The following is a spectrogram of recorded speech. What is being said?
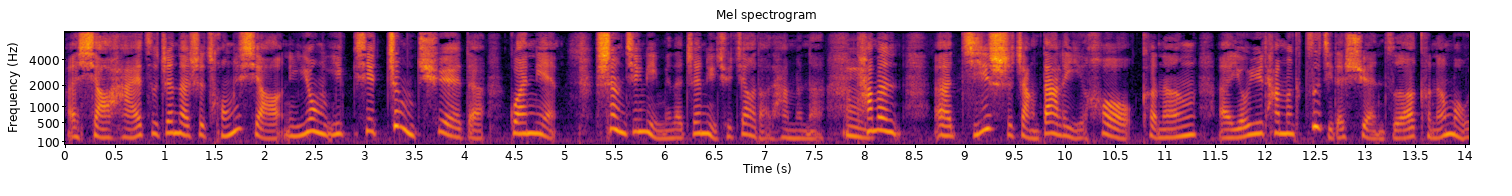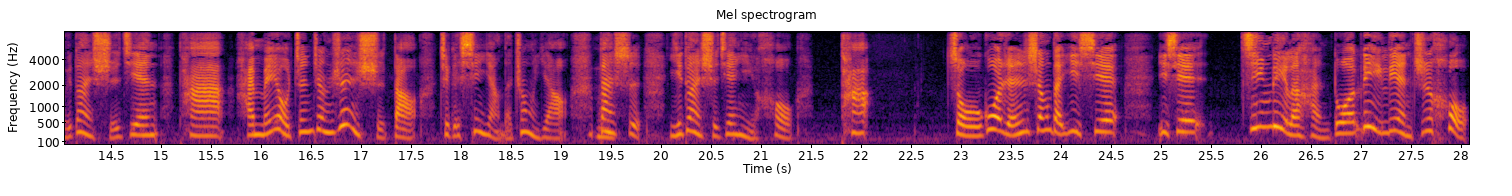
呃，小孩子真的是从小你用一些正确的观念。圣经里面的真理去教导他们呢，他们呃，即使长大了以后，可能呃，由于他们自己的选择，可能某一段时间他还没有真正认识到这个信仰的重要，但是一段时间以后，他走过人生的一些一些经历了很多历练之后，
